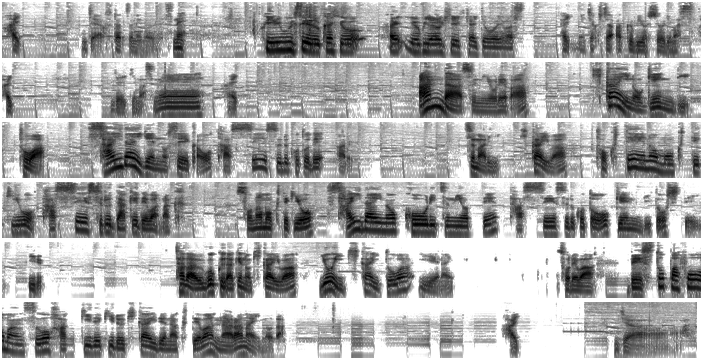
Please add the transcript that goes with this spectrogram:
はい。じゃあ、二つ目のですね。フィルム性の箇所を、はい、読み直していきたいと思います。はい、めちゃくちゃあくびをしております。はい。じゃあ、いきますね。はい。アンダースによれば、機械の原理とは、最大限の成果を達成することである。つまり、機械は特定の目的を達成するだけではなく、その目的を最大の効率によって達成することを原理としている。ただ動くだけの機械は良い機械とは言えない。それはベストパフォーマンスを発揮できる機械でなくてはならないのだ。じゃあ、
